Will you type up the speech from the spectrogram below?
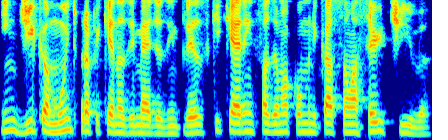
indica muito para pequenas e médias empresas que querem fazer uma comunicação assertiva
